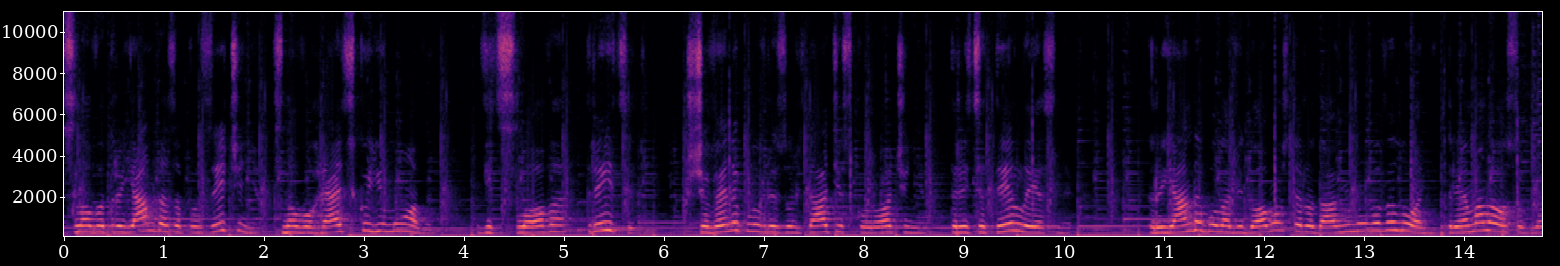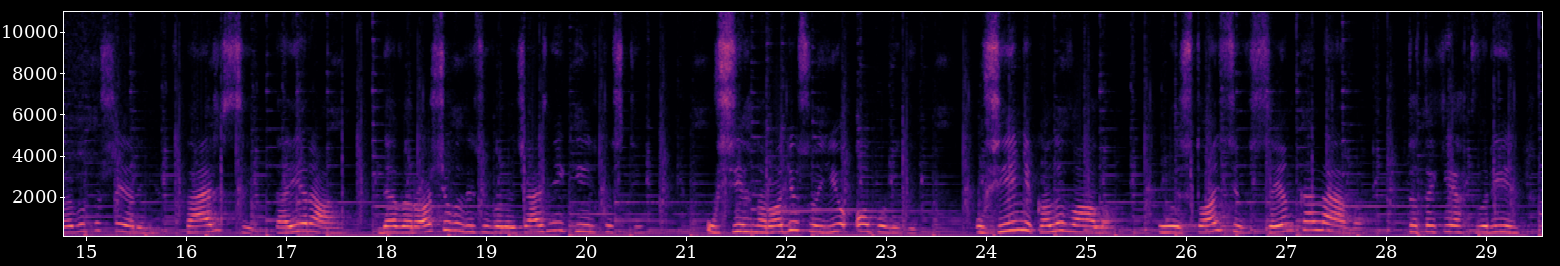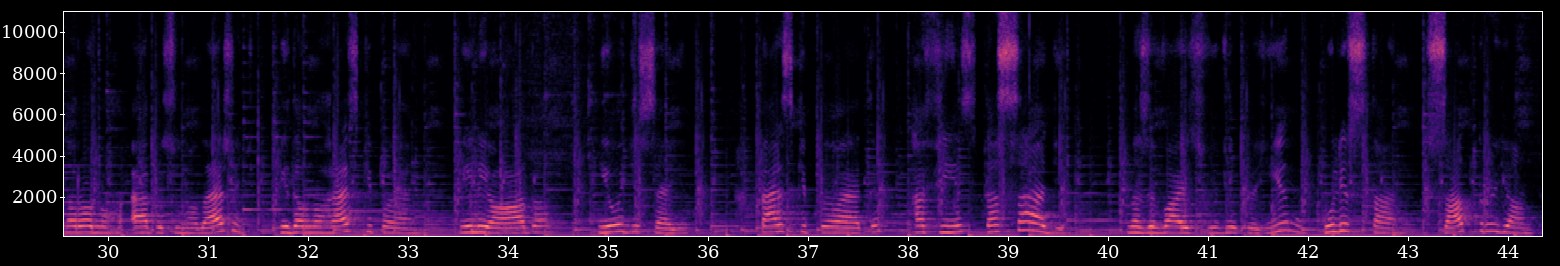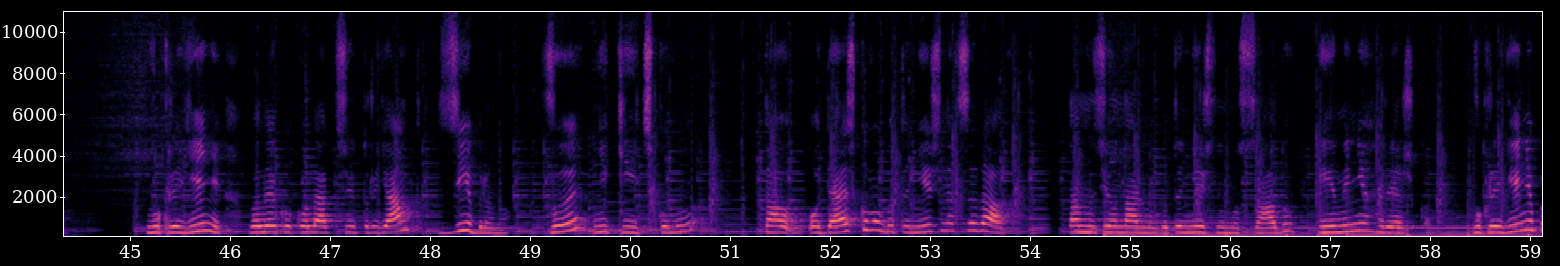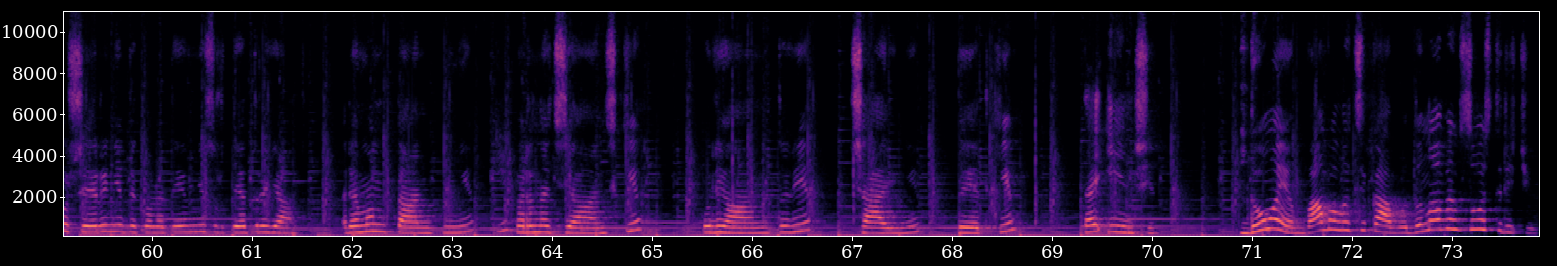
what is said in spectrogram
Слово троянда запозичення з новогрецької мови від слова тридцять, що виникло в результаті скорочення тридцятилисник. Троянда була відома в стародавньому Вавилоні, отримала особливе поширення Персії та Ірані, де вирощувались у величезній кількості. У всіх народів свої оповіді. У фіні Калевала, у естонців син Калева. До таких творінь народного епосу належить і давногрецькі поеми Іліада і Одіссея. Перські поети Хафіз та Саді називають свою країну Гулістан, сад троянд. В Україні велику колекцію троянд зібрано в Нікітському та в Одеському ботанічних садах та Національному ботанічному саду імені Гришка. В Україні поширені декоративні сорти троянд, ремонтантні, пернаціанські, поліантові, чайні, питкі та інші. Думаємо, вам було цікаво. До нових зустрічей!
